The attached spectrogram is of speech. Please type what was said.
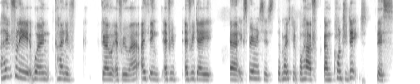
hopefully it won't kind of go everywhere. I think every everyday uh, experiences that most people have um, contradict this,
